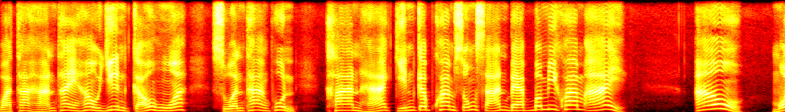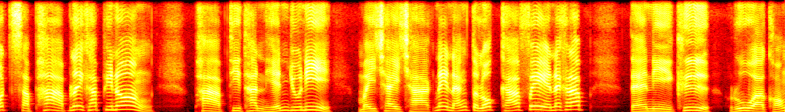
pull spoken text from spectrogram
ว่าทหารไทยเฮายื่นเก๋าหัวส่วนทางพุ่น คลานหากินกับความสงสารแบบบ่มีความอาย เอาหมดสภาพเลยครับพี่น้อง ภาพที่ท่านเห็นอยู่นี่ ไม่ใช่ฉากในหนังตลกคาเฟ่นะครับ แต่นี่คือรั้วของ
